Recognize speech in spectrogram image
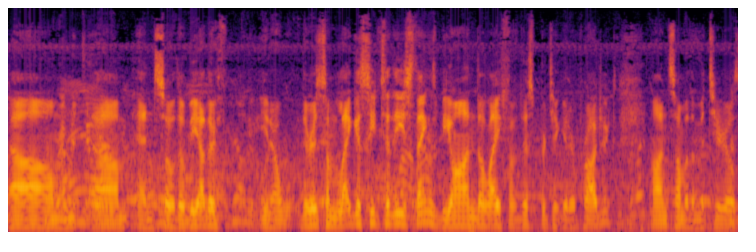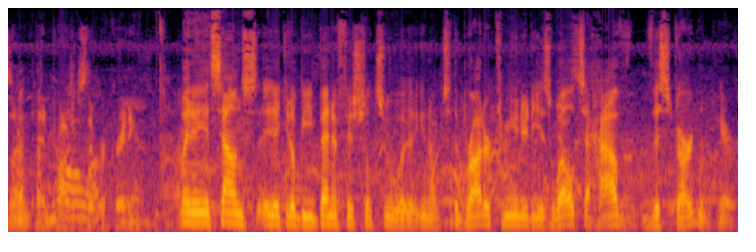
Um, um, and so there'll be other, you know, there is some legacy to these things beyond the life of this particular project on some of the materials and, and projects that we're creating. I mean, it sounds like it'll be beneficial to, uh, you know, to the broader community as well to have this garden here.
